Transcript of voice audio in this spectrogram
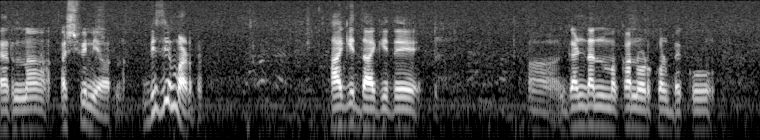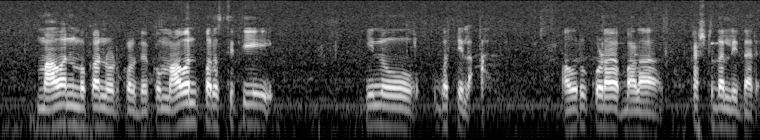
ಯಾರನ್ನ, ಅಶ್ವಿನಿ ಅವ್ರನ್ನ. ಬ್ಯುಸಿ ಮಾಡಬೇಕು. ಆಗಿದ್ದಾಗಿದೆ ಗಂಡನ ಮುಖ ನೋಡ್ಕೊಳ್ಬೇಕು, ಮಾವನ ಮುಖ ನೋಡ್ಕೊಳ್ಬೇಕು. ಮಾವನ ಪರಿಸ್ಥಿತಿ ಇನ್ನೂ ಗೊತ್ತಿಲ್ಲ. ಅವರು ಕೂಡ ಭಾಳ ಕಷ್ಟದಲ್ಲಿದ್ದಾರೆ.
